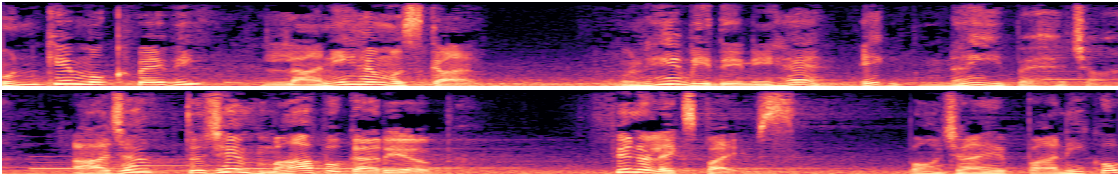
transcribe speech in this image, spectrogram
उनके मुख पे भी लानी है मुस्कान। उन्हें भी देनी है एक नई पहचान। आजा तुझे माँ पुकारे अब। फिनोलेक्स पाइप्स पहुंचाए पानी को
